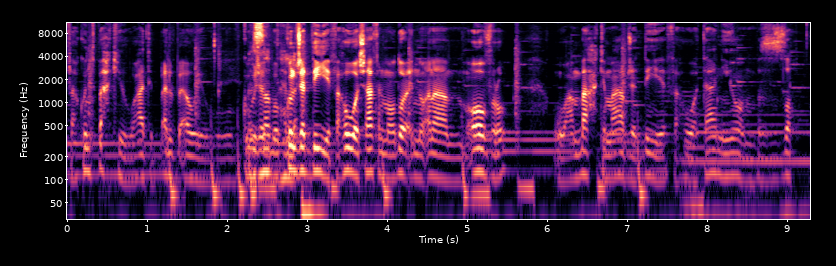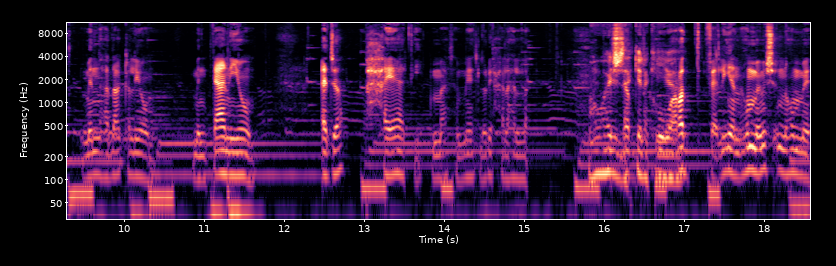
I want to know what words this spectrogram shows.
فكنت بحكي وعادي بقلب قوي وبكل. جدية. فهو شاف الموضوع إنه أنا اوفره وعم بحكي معاه بجدية. فهو تاني يوم بالضبط من هذاك اليوم من تاني يوم. أجا بحياتي ما سميت له ريحة لهلأ. ما هو اللي بحكي لك هو رد فعليا. هم مش إنه هم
